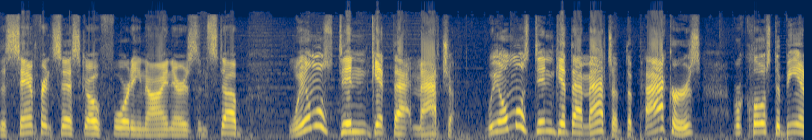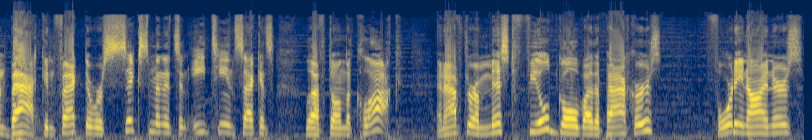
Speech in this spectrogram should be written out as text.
the San Francisco 49ers. And Stub, we almost didn't get that matchup. We almost didn't get that matchup. The Packers were close to being back. In fact, there were 6 minutes and 18 seconds left on the clock. And after a missed field goal by the Packers, 49ers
